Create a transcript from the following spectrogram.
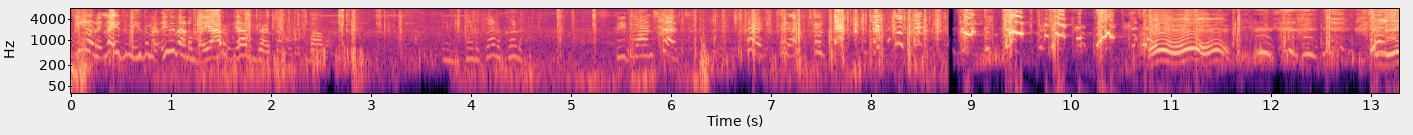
ಇಲ್ಲ ನೋಡಿ ನಾ ಇದನ್ನ ಇದನ್ನ ಇದು ನೋಡಮ್ಮ ಯಾರು ಯಾರು ಹೇಳ್ತಾರ ನೋಡಿ ಬಾ ಕೊಡು ಕೊಡು ಕಡು ತ್ರೀ ಒನ್ ಸ್ಟಾರ್ಟ್ ಏ ಏ, ಏ. ಇಲ್ಲಿ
